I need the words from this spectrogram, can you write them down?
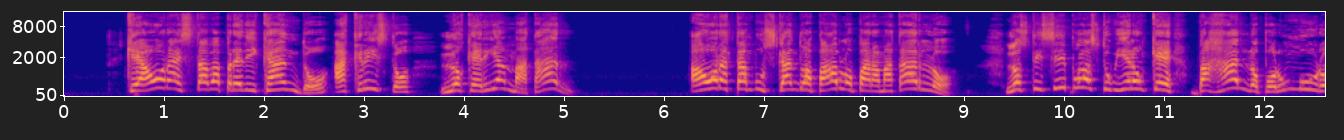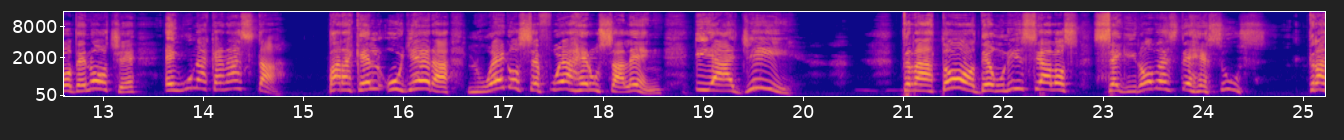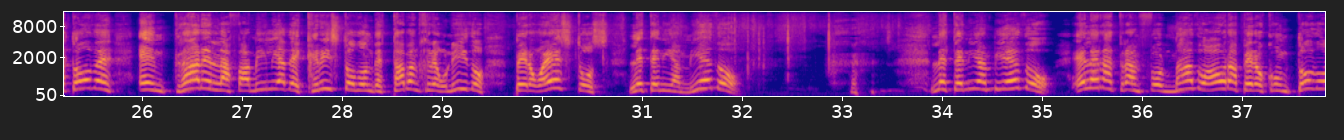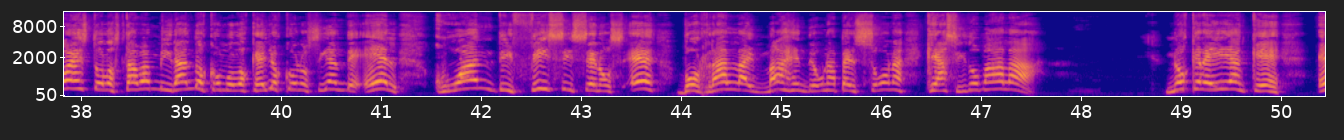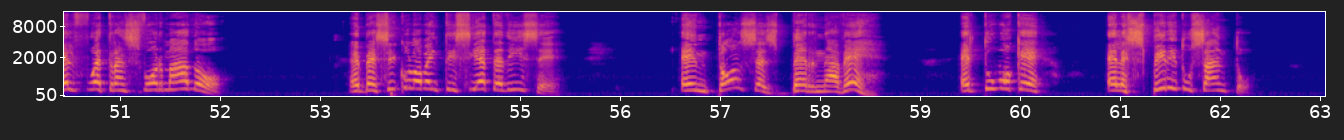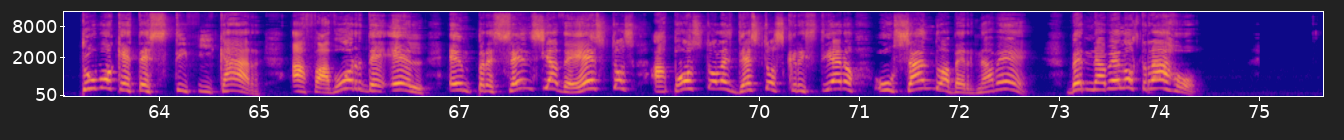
que ahora estaba predicando a Cristo, lo querían matar. Ahora están buscando a Pablo para matarlo. Los discípulos tuvieron que bajarlo por un muro de noche en una canasta para que él huyera. Luego se fue a Jerusalén y allí trató de unirse a los seguidores de Jesús Trató de entrar en la familia de Cristo donde estaban reunidos, pero estos le tenían miedo. le tenían miedo. Él era transformado ahora, pero con todo esto lo estaban mirando como lo que ellos conocían de él. Cuán difícil se nos es borrar la imagen de una persona que ha sido mala. No creían que él fue transformado. El versículo 27 dice, entonces Bernabé, él tuvo que, el Espíritu Santo, tuvo que testificar a favor de él en presencia de estos apóstoles, de estos cristianos, usando a Bernabé. Bernabé lo trajo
